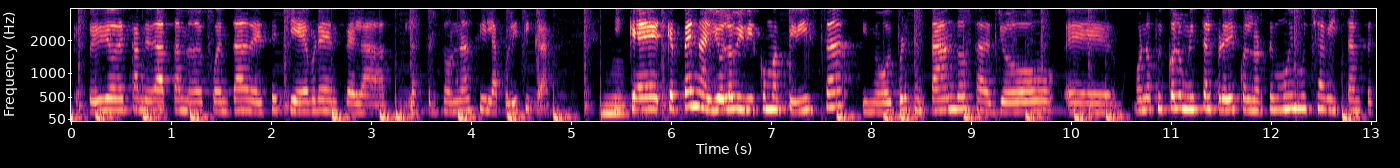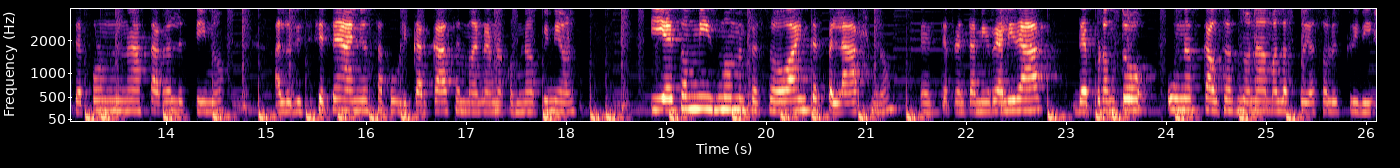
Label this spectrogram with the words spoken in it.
que estoy yo de candidata, me doy cuenta de ese quiebre entre las, las personas y la política. Y qué, qué, pena, yo lo viví como activista y me voy presentando, o sea, yo, eh, bueno, fui columnista del periódico El Norte muy, muy chavita, empecé por un azar del destino a los 17 años a publicar cada semana una columna de opinión y eso mismo me empezó a interpelar, ¿no? Este, frente a mi realidad, de pronto unas causas no nada más las podía solo escribir,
